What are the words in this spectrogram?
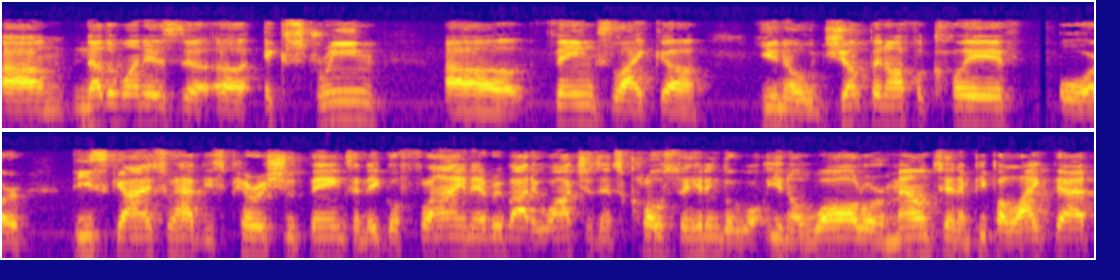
Um, another one is uh, uh, extreme uh, things like uh, you know jumping off a cliff or these guys who have these parachute things and they go flying. Everybody watches and it's close to hitting the you know wall or mountain, and people like that.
